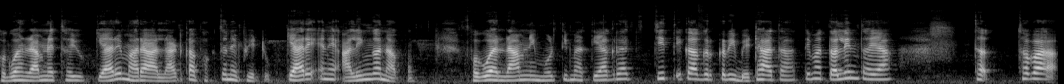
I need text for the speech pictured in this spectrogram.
ભગવાન રામને થયું, ક્યારે મારા આ લાડકા ભક્તને ભેટું? ક્યારે એને આલિંગન આપું? ભગવાન રામની મૂર્તિમાં ત્યાગરાજ ચિત્ત એકાગ્ર કરી બેઠા હતા. તેમાં તલીન થયા થવા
